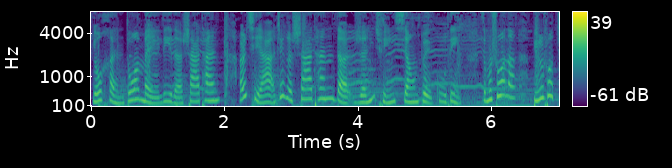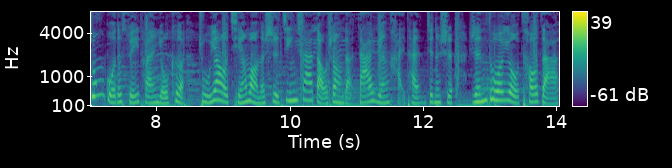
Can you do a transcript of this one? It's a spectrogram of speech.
有很多美丽的沙滩，而且啊，这个沙滩的人群相对固定。怎么说呢？比如说中国的随团游客主要前往的是金。沙岛上的达远海滩真的是人多又嘈杂。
